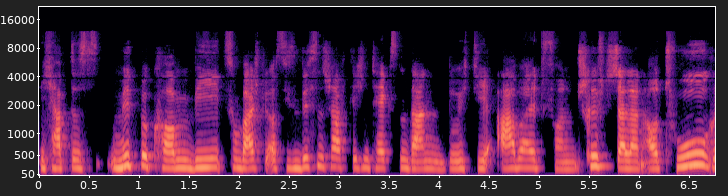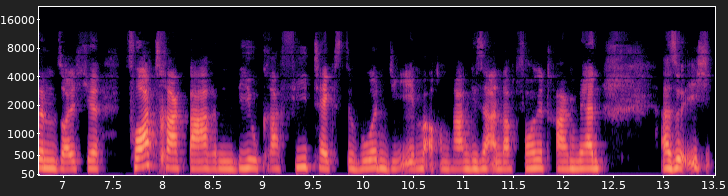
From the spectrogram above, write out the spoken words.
Ich habe das mitbekommen, wie zum Beispiel aus diesen wissenschaftlichen Texten dann durch die Arbeit von Schriftstellern, Autoren solche vortragbaren Biografietexte wurden, die eben auch im Rahmen dieser Andacht vorgetragen werden. Also ich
